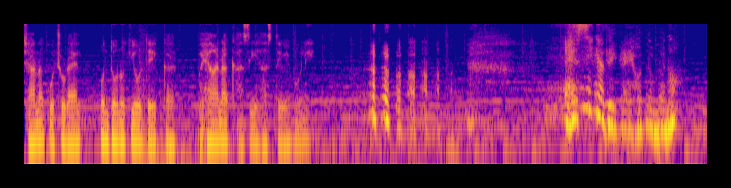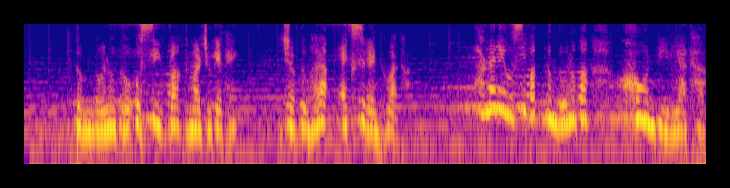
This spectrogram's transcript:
अचानक वो चुड़ैल उन दोनों की ओर देखकर भयानक हँसी हँसते हुए बोली, ऐसे क्या देख रहे हो तुम दोनों? तुम दोनों तो उसी वक्त मर चुके थे, जब तुम्हारा एक्सीडेंट हुआ था। और मैंने उसी वक्त तुम दोनों का खून पी लिया था।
